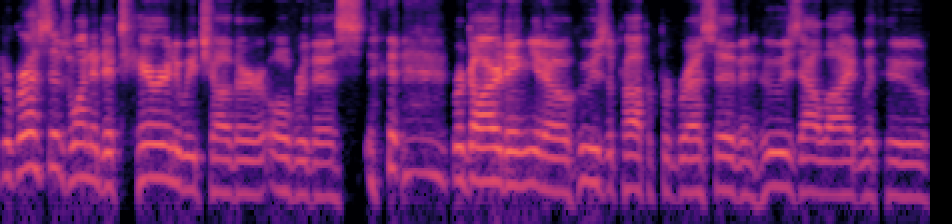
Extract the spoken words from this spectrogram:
progressives wanted to tear into each other over this regarding you know who's the proper progressive and who's allied with who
